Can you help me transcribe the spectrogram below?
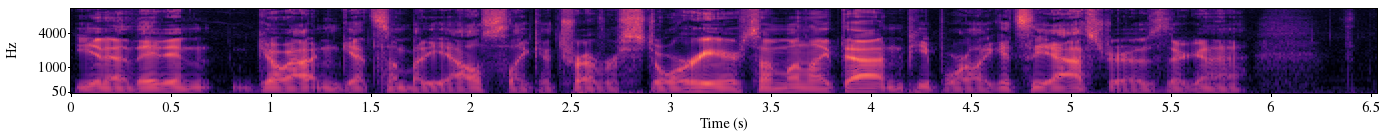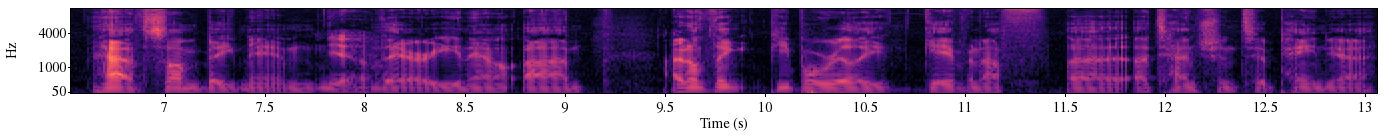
you know they didn't go out and get somebody else like a Trevor Story or someone like that, and people were like, "It's the Astros; they're gonna have some big name Yeah. there." You know, um, I don't think people really gave enough uh, attention to Pena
